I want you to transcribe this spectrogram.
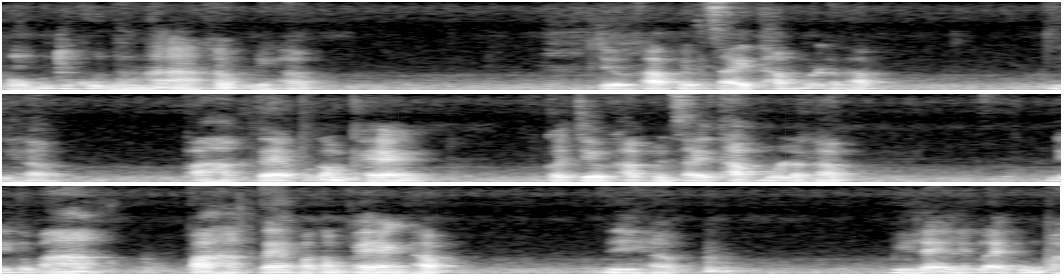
ผมทุกคนทั้งห้าครับนี่ครับ เจอครับเป็นไซส์ทับหมดแล้วครับ นี่ครับผ้าหักแตกผ้ากำแพง ก็เจอครับเป็นไซส์ทับหมดแล้วครับ นี่ก็ผ้าผ้าหักแตกผ้ากำแพงครับ นี่ครับ มีแร่เหล็กไหลพุ่งไป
